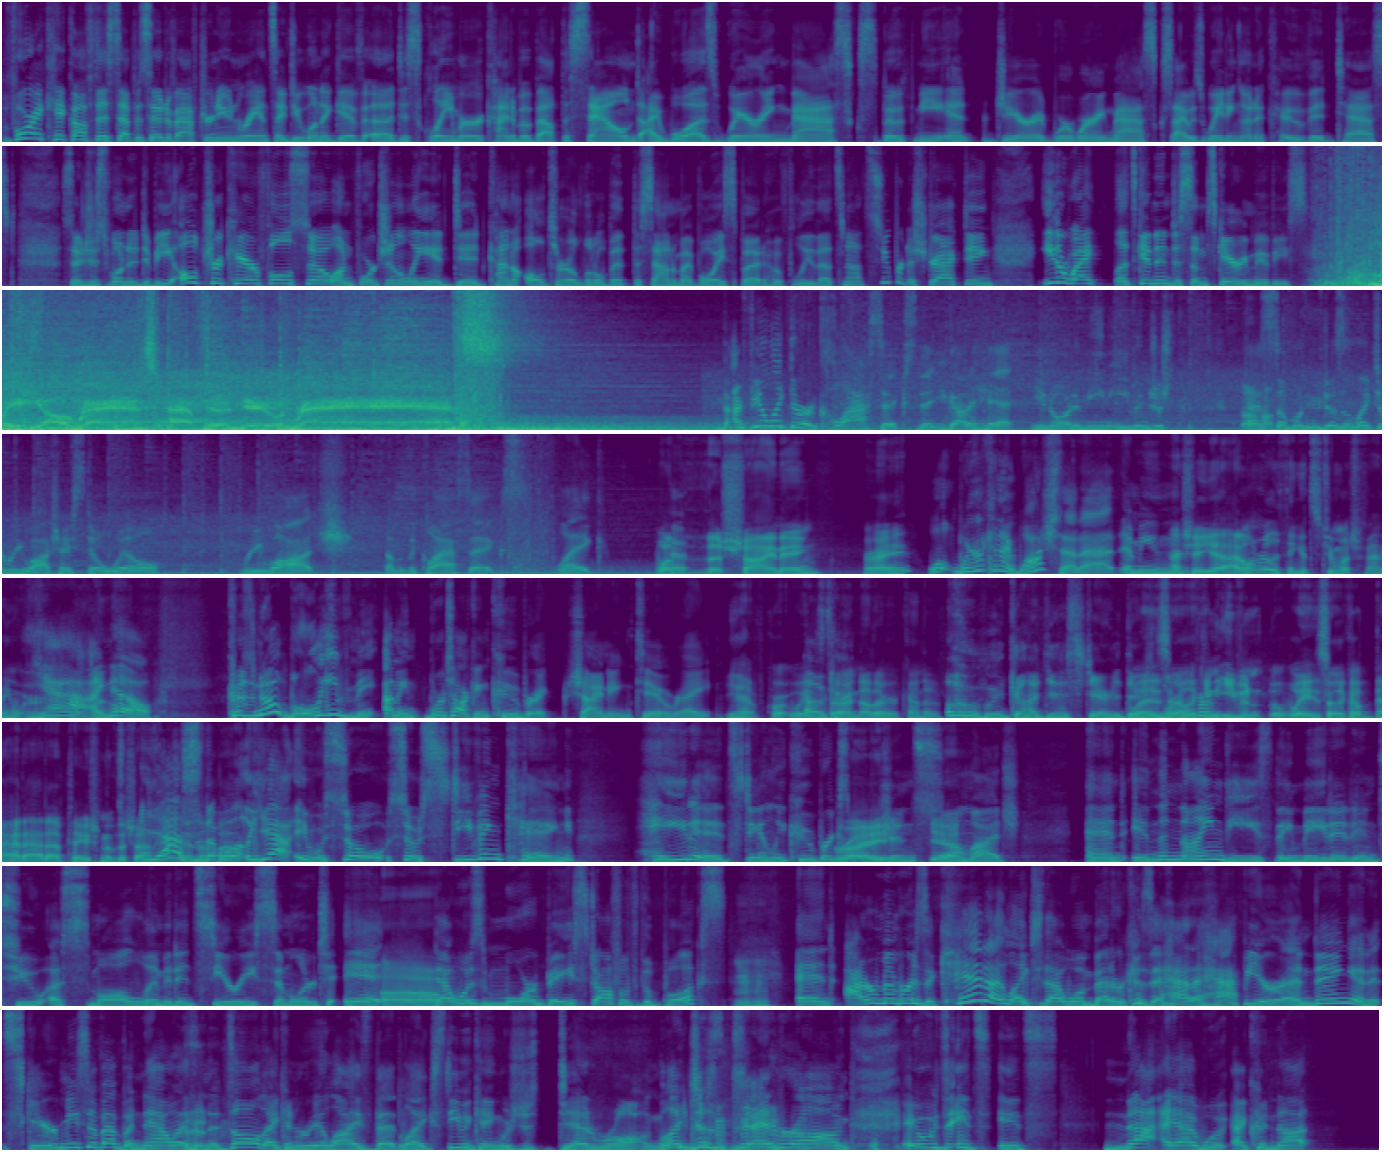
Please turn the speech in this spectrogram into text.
Before I kick off this episode of Afternoon Rants, I do want to give a disclaimer kind of about the sound. I was wearing masks. Both me and Jared were wearing masks. I was waiting on a COVID test. So I just wanted to be ultra careful. So unfortunately, it did kind of alter a little bit the sound of my voice, but hopefully that's not super distracting. Either way, let's get into some scary movies. Leo Rants, Afternoon Rants. I feel like there are classics that you got to hit. You know what I mean? Even just Uh-huh. as someone who doesn't like to rewatch, I still will rewatch some of the classics. Like, What, Uh, The Shining, right? well, where can I watch that at? I mean, Actually, yeah, I don't really think it's too much of anywhere. yeah, right I know. Cause no, believe me. I mean, we're talking Kubrick Shining too, right? Yeah, of course. Wait, is there another kind of? Oh my God, yes, Jared. There's Wait, is there like from... an even? Wait, is there like a bad adaptation of The Shining? Yes, the, well, yeah. It was so so. Stephen King hated Stanley Kubrick's Right, version so yeah. much, and in the '90s they made it into a small limited series similar to it Oh. Mm-hmm. that was more based off of the books. And I remember as a kid I liked that one better because it had a happier ending and it scared me so bad. But now as an adult I can realize that like Stephen King was just dead wrong, like just dead wrong. It was it's it's not I, I, w- I could not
